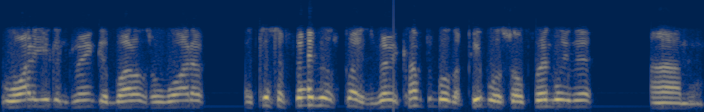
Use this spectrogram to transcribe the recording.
water you can drink, the bottles of water. It's just a fabulous place. It's very comfortable. The people are so friendly there. Um,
